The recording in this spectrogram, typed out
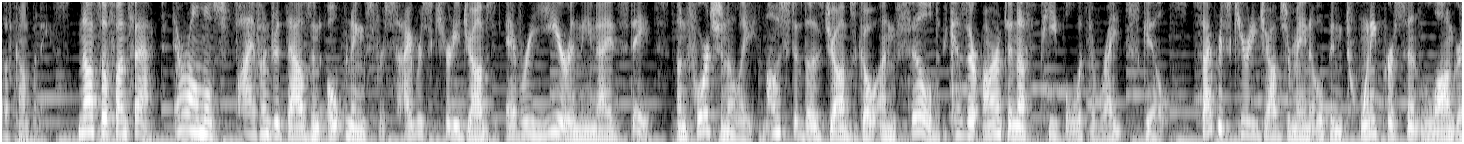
of companies. Not so fun fact, there are almost 500,000 openings for cybersecurity jobs every year in the United States. Unfortunately, most of those jobs go unfilled because there aren't enough people with the right skills. Cybersecurity jobs remain open 20% longer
